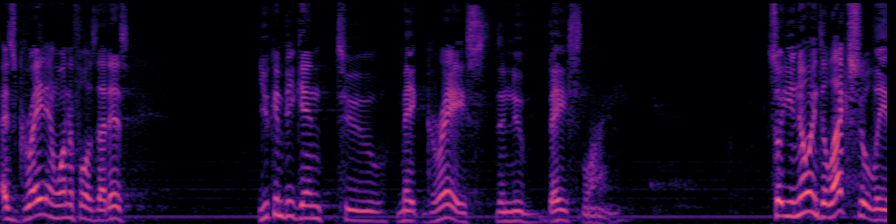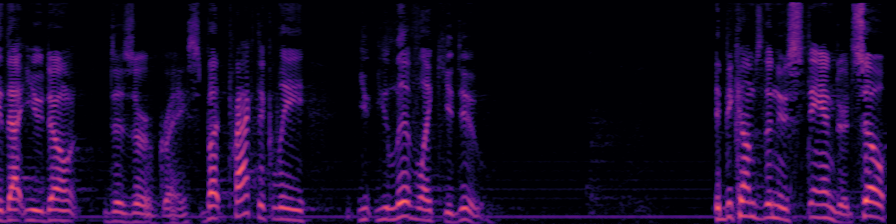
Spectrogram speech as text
As great and wonderful as that is, you can begin to make grace the new baseline. So you know intellectually that you don't deserve grace, but practically you, you live like you do. It becomes the new standard. So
